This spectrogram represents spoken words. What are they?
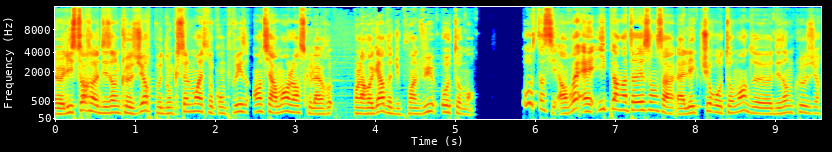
Euh, l'histoire des enclosures peut donc seulement être comprise entièrement lorsque la on la regarde du point de vue ottoman. Oh, ça c'est en vrai est hyper intéressant ça, la lecture ottoman des enclosures.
